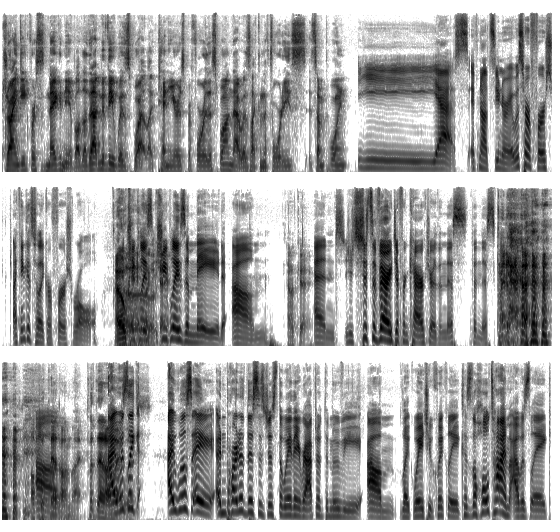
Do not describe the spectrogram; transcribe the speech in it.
Giant Geek versus Mega Noob. Although that movie was what like ten years before this one. That was like in the forties at some point. Yes, if not sooner. It was her first. I think it's like her first role. Okay. She plays. okay. She plays a maid. Um, Okay. and it's just a very different character than this than this kind of. I'll put that on my put that on Um, I my was like. I will say, and part of this is just the way they wrapped up the movie, um, like way too quickly. Because the whole time I was like,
